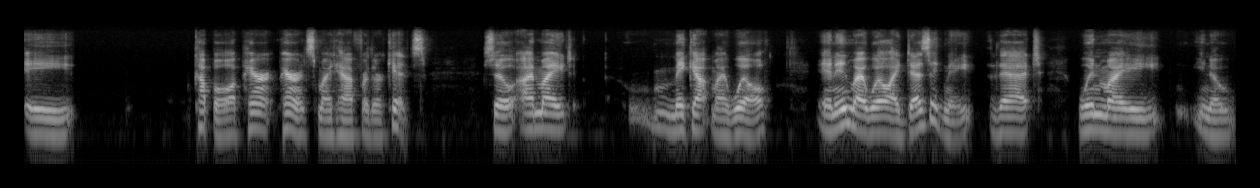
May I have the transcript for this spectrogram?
a couple, a parent, parents might have for their kids. So I might make out my will, and in my will, I designate that when my, you know,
